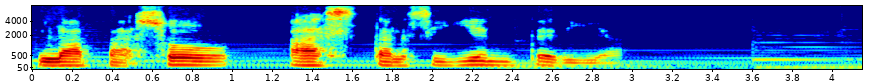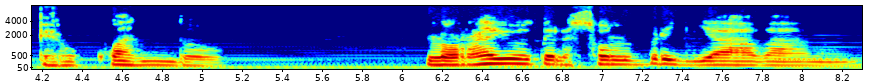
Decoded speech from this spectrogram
la pasó hasta el siguiente día. Pero cuando los rayos del sol brillaban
